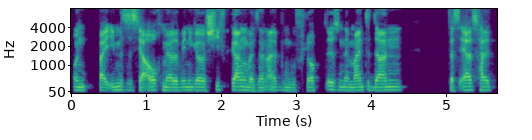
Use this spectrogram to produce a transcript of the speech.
Und bei ihm ist es ja auch mehr oder weniger schiefgegangen, weil sein Album gefloppt ist. Und er meinte dann, dass er es halt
